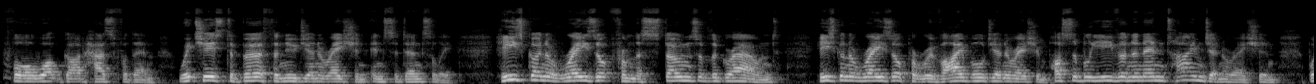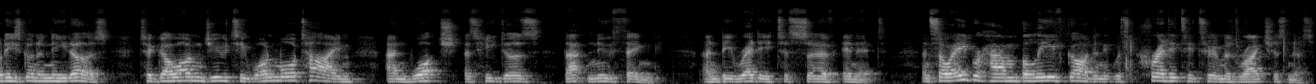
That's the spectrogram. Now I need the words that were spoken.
for what God has for them, which is to birth a new generation, incidentally. He's going to raise up from the stones of the ground, he's going to raise up a revival generation, possibly even an end time generation, but he's going to need us to go on duty one more time and watch as he does that new thing and be ready to serve in it. And so Abraham believed God and it was credited to him as righteousness.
